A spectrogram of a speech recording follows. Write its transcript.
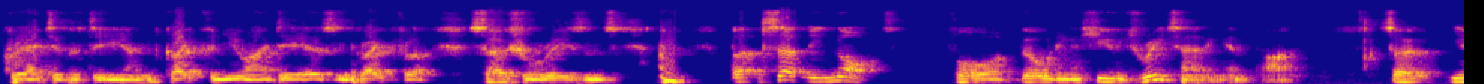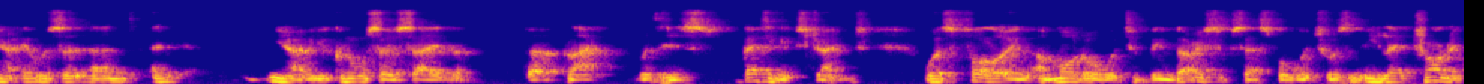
creativity and great for new ideas and great for social reasons, but certainly not for building a huge retailing empire. So, you know, it was, a, and, you know, you can also say that Bert Black, with his betting exchange, was following a model which had been very successful, which was an electronic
